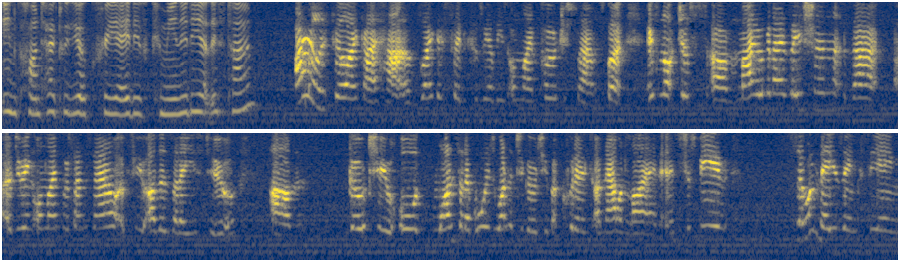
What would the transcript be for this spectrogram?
in contact with your creative community at this time? I really feel like I have, like I said, because we have these online poetry slams. But it's not just um, my organization that are doing online poetry slams now. A few others that I used to um, go to, or ones that I've always wanted to go to but couldn't, are now online. And it's just been so amazing seeing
